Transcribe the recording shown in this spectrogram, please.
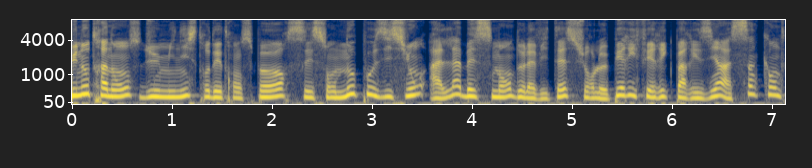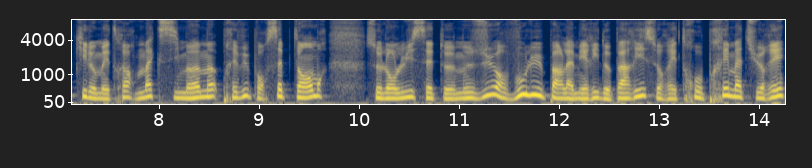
Une autre annonce du ministre des Transports, c'est son opposition à l'abaissement de la vitesse sur le périphérique parisien à 50 km/h maximum prévu pour septembre. Selon lui, cette mesure voulue par la mairie de Paris serait trop prématurée.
